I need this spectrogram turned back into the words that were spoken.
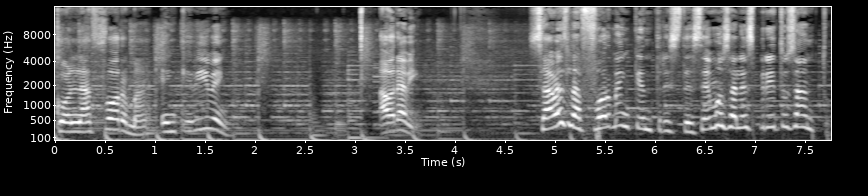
con la forma en que viven. Ahora bien, ¿sabes la forma en que entristecemos al Espíritu Santo?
